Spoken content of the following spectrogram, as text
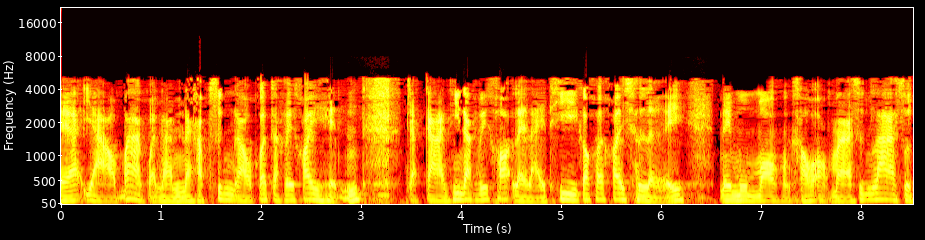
ระยะยาวมากกว่านั้นนะครับ ซึ่งเราก็จะค่อยๆเห็นจากการที่นักวิเคราะห์หลาย ๆ ที่ก็ค่อย ๆ เฉลยในมุมมองของเขาออกมา ซึ่งล่าสุด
